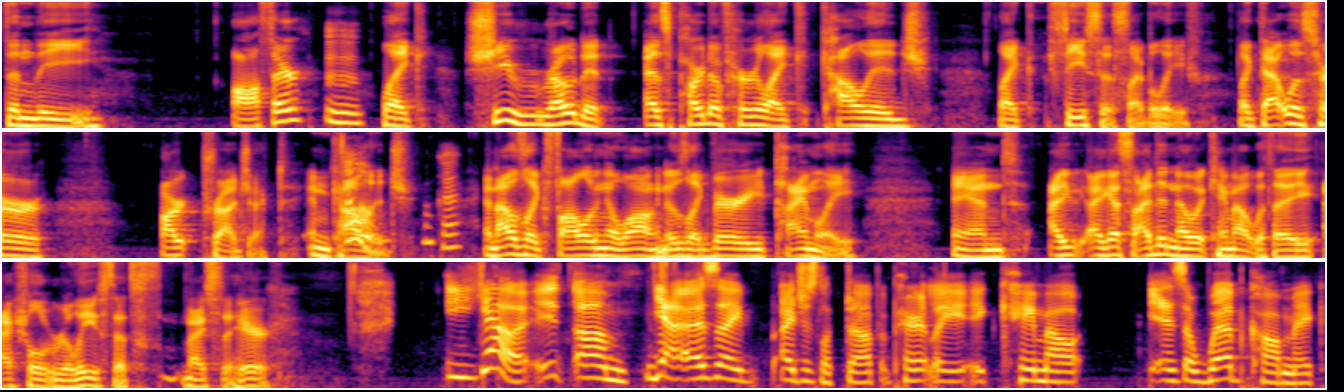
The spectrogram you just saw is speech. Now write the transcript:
than the author. Mm-hmm. Like she wrote it as part of her like college like thesis, I believe. Like that was her art project in oh, college. Okay. And I was like following along and it was like very timely. And I, I guess I didn't know it came out with a actual release. That's nice to hear. Yeah, it um yeah, as I I just looked up, apparently it came out as a web comic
